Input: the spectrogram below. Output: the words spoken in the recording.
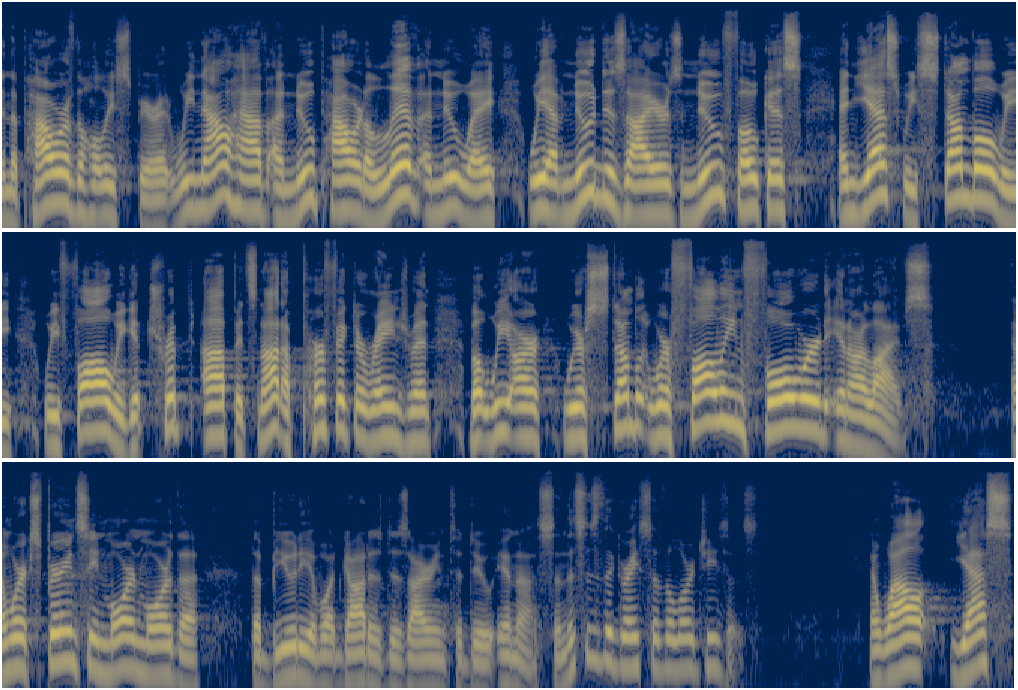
in the power of the Holy Spirit, we now have a new power to live a new way. We have new desires, new focus. And yes, we stumble, we, we fall, we get tripped up. It's not a perfect arrangement, but we are we're stumbling, we're falling forward in our lives. And we're experiencing more and more the, the beauty of what God is desiring to do in us. And this is the grace of the Lord Jesus. And while, yes,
